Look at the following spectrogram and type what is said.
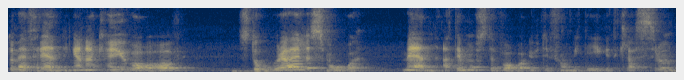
de här förändringarna kan ju vara av stora eller små, men att det måste vara utifrån mitt eget klassrum.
